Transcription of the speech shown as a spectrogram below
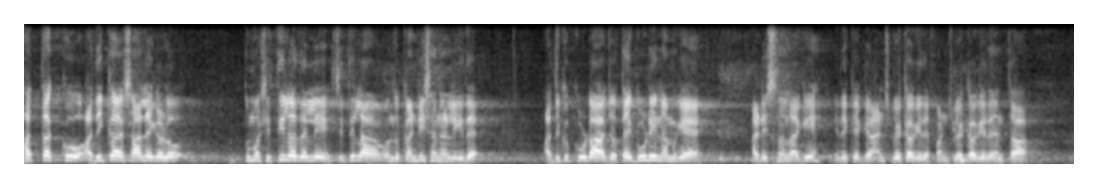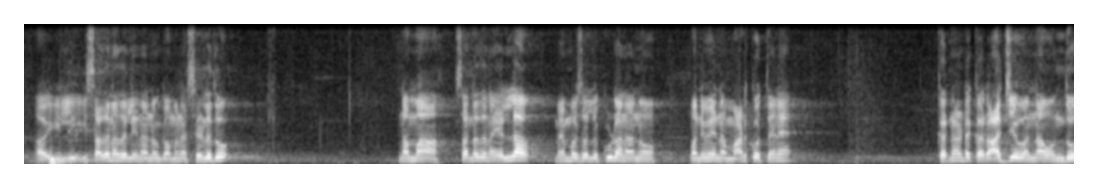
ಹತ್ತಕ್ಕೂ ಅಧಿಕ ಶಾಲೆಗಳು ತುಂಬ ಶಿಥಿಲದಲ್ಲಿ, ಶಿಥಿಲ ಒಂದು ಕಂಡೀಷನಲ್ಲಿ ಇದೆ. ಅದಕ್ಕೂ ಕೂಡ ಜೊತೆಗೂಡಿ ನಮಗೆ ಅಡಿಷ್ನಲ್ ಆಗಿ ಇದಕ್ಕೆ ಗ್ರ್ಯಾಂಟ್ಸ್ ಬೇಕಾಗಿದೆ ಫಂಡ್ಸ್ ಬೇಕಾಗಿದೆ ಅಂತ ಇಲ್ಲಿ ಈ ಸದನದಲ್ಲಿ ನಾನು ಗಮನ ಸೆಳೆದು, ನಮ್ಮ ಸದನದ ಎಲ್ಲ ಮೆಂಬರ್ಸಲ್ಲೂ ಕೂಡ ನಾನು ಮನವಿಯನ್ನು ಮಾಡ್ಕೋತೇನೆ. ಕರ್ನಾಟಕ ರಾಜ್ಯವನ್ನು ಒಂದು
